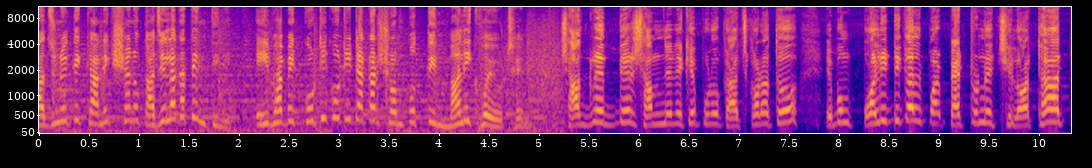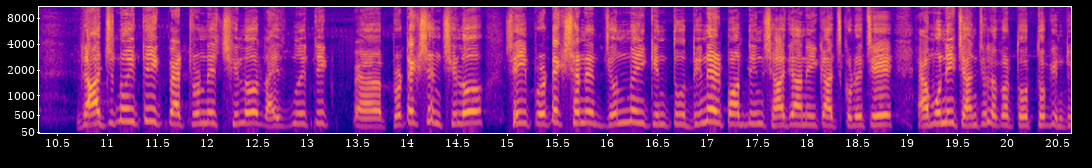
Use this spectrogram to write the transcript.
রাজনৈতিক কানেকশনও কাজে লাগাতেন তিনি। এইভাবে কোটি কোটি টাকার সম্পত্তির মালিক হয়ে ওঠেন। সাগরেদদের সামনে রেখে পুরো কাজ করাতো এবং পলিটিক্যাল প্যাট্রনেজ ছিল। অর্থাৎ রাজনৈতিক প্যাট্রনেজ ছিল, রাজনৈতিক প্রোটেকশন ছিল। সেই প্রোটেকশনের জন্যই কিন্তু দিনের পর দিন শাহজাহান এই কাজ করেছে। এমনই চাঞ্চল্যকর তথ্য কিন্তু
